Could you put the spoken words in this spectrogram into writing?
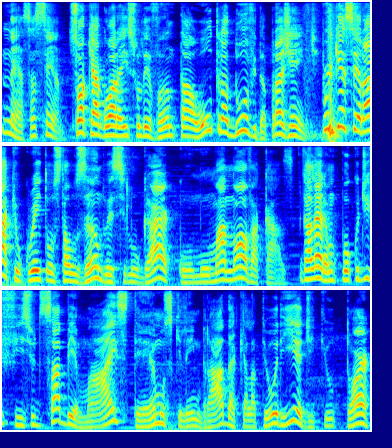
nessa cena. Só que agora isso levanta outra dúvida pra gente. Por que será que o Kratos está usando esse lugar como uma nova casa? Galera, é um pouco difícil de saber, mas temos que lembrar daquela teoria de que o Thor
